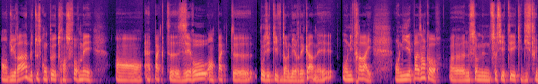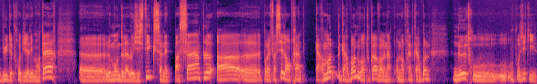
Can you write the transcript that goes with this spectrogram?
en durable, tout ce qu'on peut transformer en impact zéro, impact positif dans le meilleur des cas, mais on y travaille. On n'y est pas encore. nous sommes une société qui distribue des produits alimentaires. le monde de la logistique, ça n'est pas simple pour effacer l'empreinte carbone, ou en tout cas avoir une, empreinte carbone neutre ou, positive.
